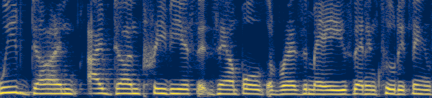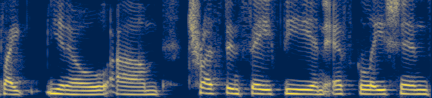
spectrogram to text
We've done, I've done previous examples of resumes that included things like, you know, um, trust and safety and escalations,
